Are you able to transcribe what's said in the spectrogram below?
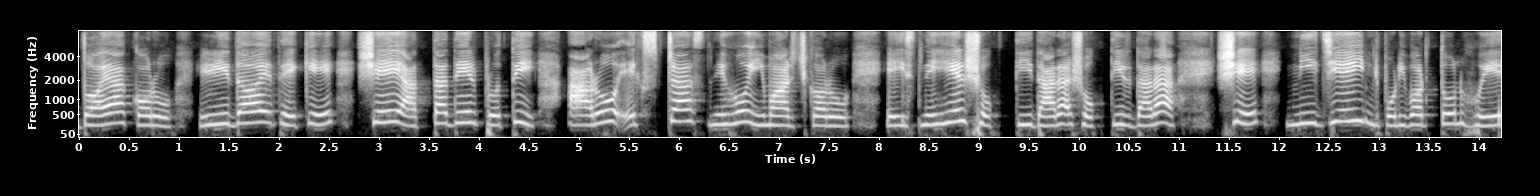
দয়া করো। হৃদয় থেকে সেই আত্মাদের প্রতি আরও এক্সট্রা স্নেহ ইমার্জ করো। এই স্নেহের শক্তি দ্বারা, শক্তির দ্বারা সে নিজেই পরিবর্তন হয়ে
